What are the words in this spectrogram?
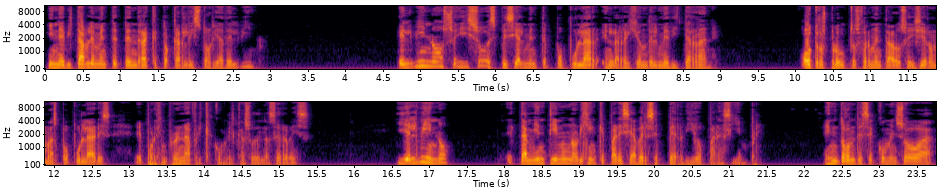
inevitablemente tendrá que tocar la historia del vino. El vino se hizo especialmente popular en la región del Mediterráneo. Otros productos fermentados se hicieron más populares eh, por ejemplo en África, como en el caso de la cerveza. Y el vino eh, también tiene un origen que parece haberse perdido para siempre. En donde se comenzó a,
